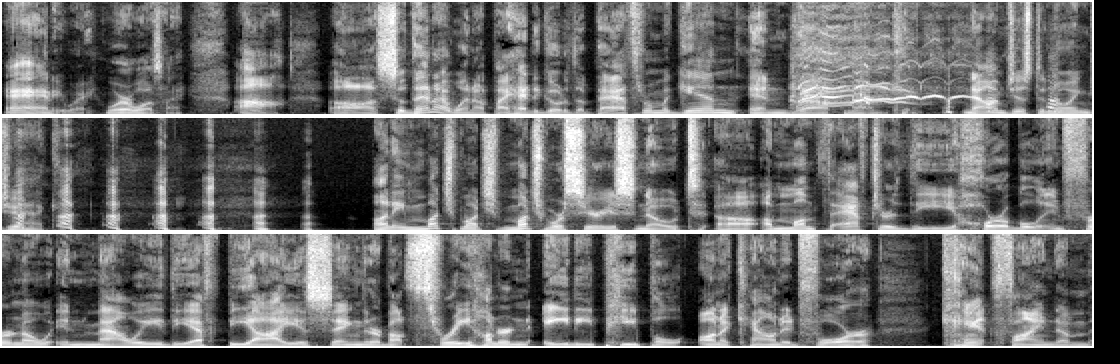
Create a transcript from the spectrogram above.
Anyway, where was I? Ah, uh, so then I went up. I had to go to the bathroom again, and uh, no, I'm now I'm just annoying Jack. On a much, much, much more serious note, uh, a month after the horrible inferno in Maui, the FBI is saying there are about 380 people unaccounted for. Can't find them.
